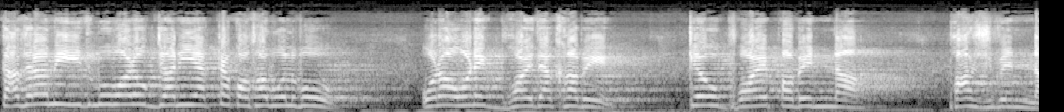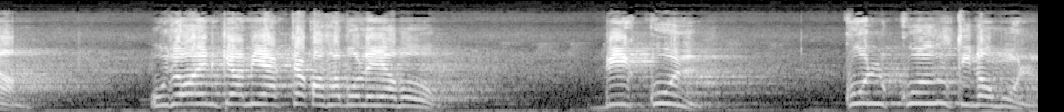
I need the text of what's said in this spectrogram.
তাদের আমি ঈদ মুবারক জানিয়ে একটা কথা বলব। ওরা অনেক ভয় দেখাবে। কেউ ভয় পাবেন না, ফাঁসবেন না। উদয়নকে আমি একটা কথা বলে যাব। বিকুল, কুল কুল তৃণমূল।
